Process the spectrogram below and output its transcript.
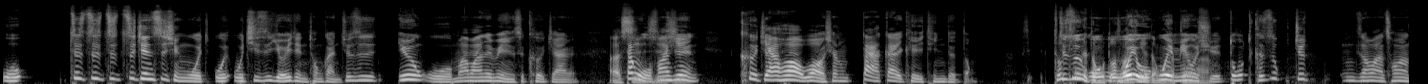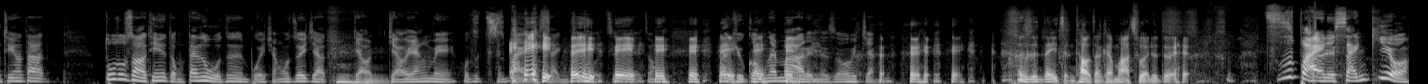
我这这这这件事情我，我我其实有一点同感，就是因为我妈妈那边也是客家人，呃，但我发现客家话我好像大概可以听得懂，就是我我也我也没有学多，可是就你知道吗？从小听到大，多多少少听得懂，但是我真的不会讲，我只会讲 屌屌样妹或者直白的闪 Q 之类的这种。嘿阿 Q 公在骂人的时候会讲的但是那一整套大概骂出来就对了，直白的三 Q，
